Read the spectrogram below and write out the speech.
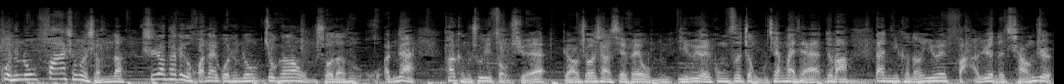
过程中发生了什么呢？实际上，他这个还债过程中，就刚刚我们说的，他还债，他可能出去走学，比方说像谢飞，我们一个月工资挣五千块钱，对吧？但你可能因为法院的强制，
